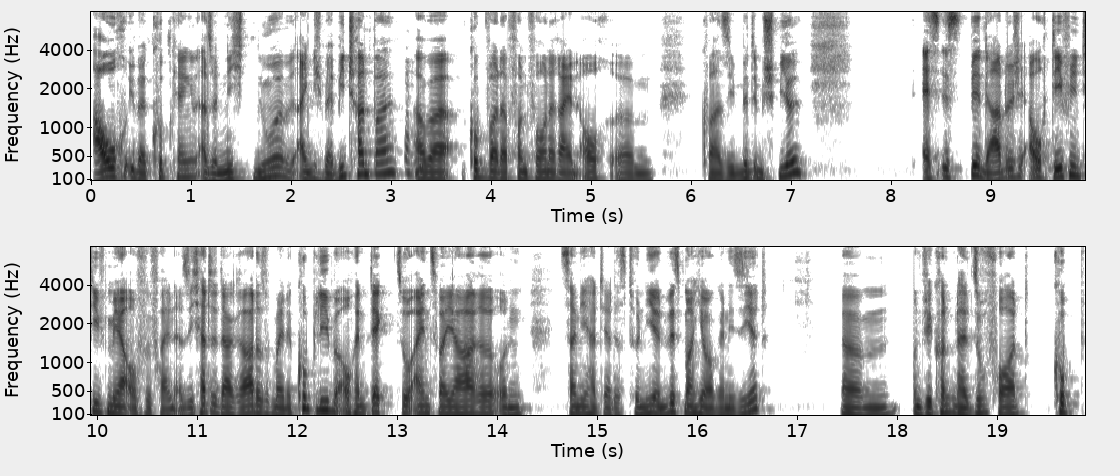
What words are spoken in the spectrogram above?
auch über Kupp kennengelernt, also nicht nur eigentlich über Beachhandball, mhm. aber Kupp war da von vornherein auch ähm, quasi mit im Spiel. Es ist mir dadurch auch definitiv mehr aufgefallen. Also ich hatte da gerade so meine Kuppliebe auch entdeckt, so ein, zwei Jahre und Sunny hat ja das Turnier in Wismar hier organisiert. Ähm, und wir konnten halt sofort Kupp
